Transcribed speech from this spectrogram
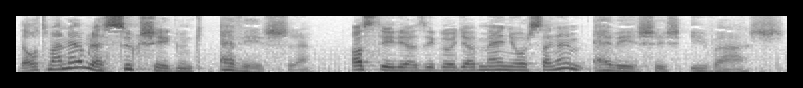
De ott már nem lesz szükségünk evésre. Azt írja az igaz, hogy a mennyország nem evés és ivás.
